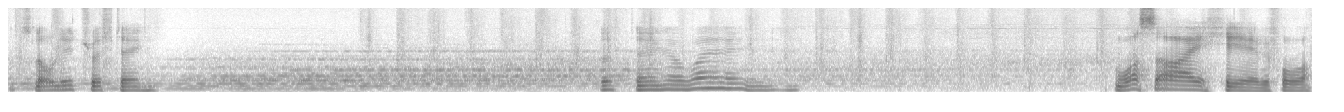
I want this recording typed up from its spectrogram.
I'm slowly drifting. drifting away. Was I here before?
